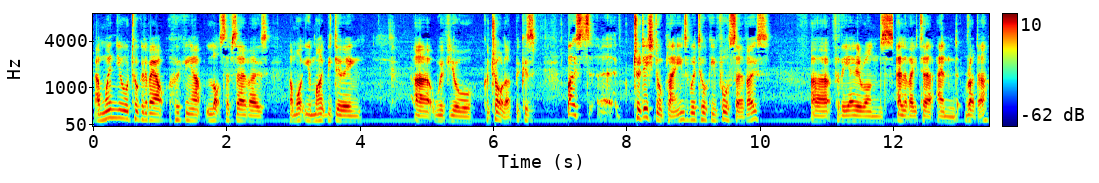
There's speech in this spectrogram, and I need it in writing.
and when you're talking about hooking up lots of servos and what you might be doing uh, with your controller because most uh, traditional planes, we're talking four servos uh, for the ailerons, elevator, and rudder.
